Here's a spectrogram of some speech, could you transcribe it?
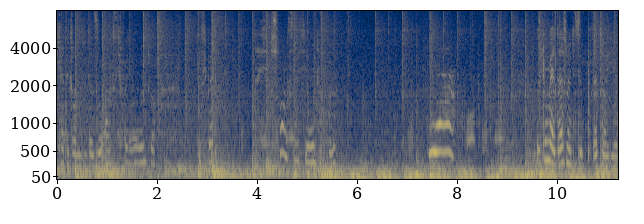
Ich hatte gerade wieder so Angst, ich falle hier runter. Ich werde. Ich Angst, dass ich hier runterfalle. Ich hole mir jetzt erstmal diese Bretter hier.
